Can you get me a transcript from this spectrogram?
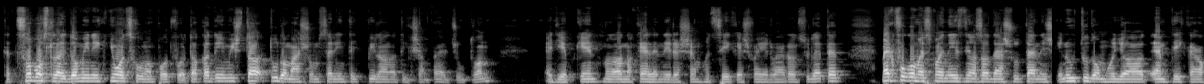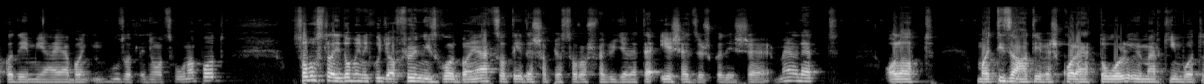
Tehát Szoboszlai Dominik 8 hónapot volt akadémista, tudomásom szerint egy pillanatig sem felcsúton, egyébként, meg annak ellenére sem, hogy Székesfehérváron született. Meg fogom ezt majd nézni az adás után, és én úgy tudom, hogy a MTK Akadémiájában húzott le 8 hónapot. Szoboszlai Dominik ugye a Főnix Goldban játszott, édesapja szoros felügyelete és edzősködése mellett, alatt, majd 16 éves korától ő már kim volt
